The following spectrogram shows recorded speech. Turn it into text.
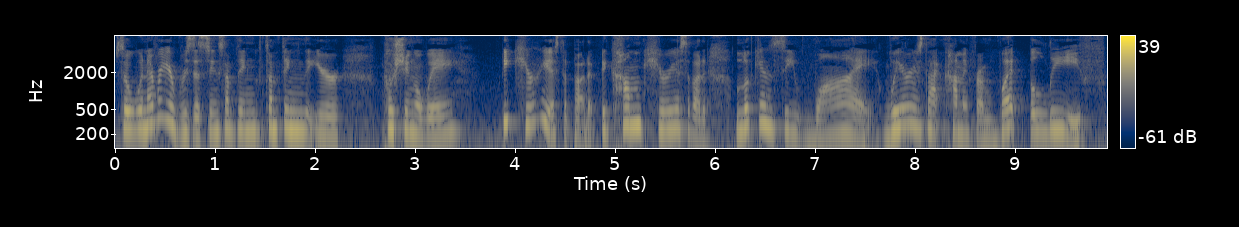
So whenever you're resisting something, something that you're pushing away, be curious about it. Become curious about it. Look and see why. Where is that coming from? What belief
